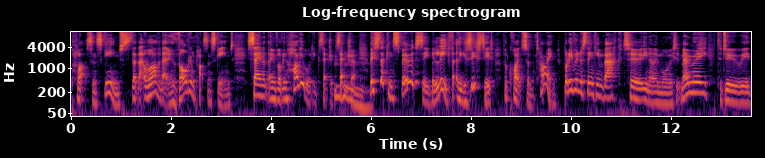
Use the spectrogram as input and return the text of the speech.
plots and schemes that, that rather they're involved in plots and schemes, saying that they're involved in Hollywood, etc., etc. Mm. This is a conspiracy belief that has existed for quite some time. But even just thinking back to you know in more recent memory to do with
